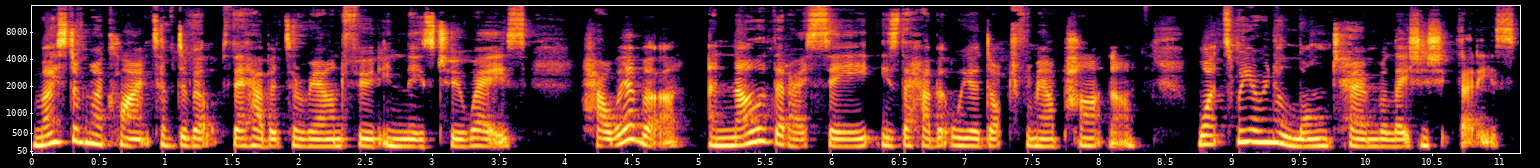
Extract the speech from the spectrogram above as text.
Most of my clients have developed their habits around food in these two ways. However, another that I see is the habit we adopt from our partner once we are in a long term relationship, that is.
